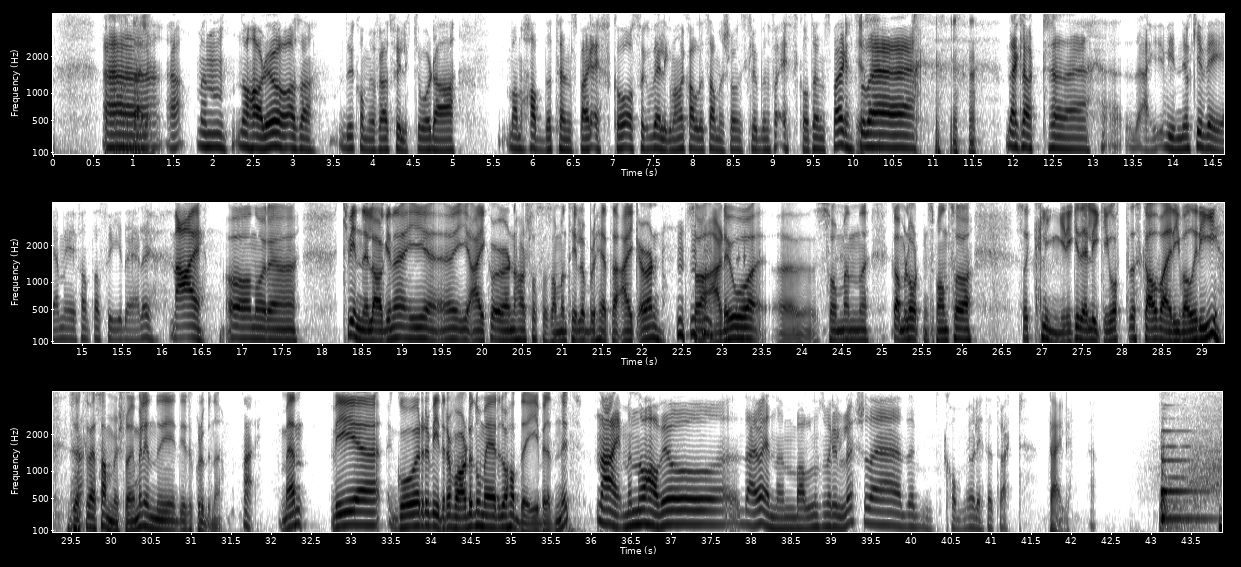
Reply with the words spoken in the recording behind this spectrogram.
Eh, ja, men nå har du jo Altså, du kommer jo fra et fylke hvor da man hadde Tønsberg FK, og så velger man å kalle sammenslåingsklubben for FK Tønsberg. Så Yes. det Det er klart det, Det er, vinner jo ikke VM i fantasi, det heller. Nei. Og når eh, kvinnelagene i, eh, i Eik og Ørn har slått seg sammen til å hete Eik Ørn, så er det jo uh, Som en gammel Hortensmann, så, så klinger ikke det like godt. Det skal være rivaleri. Det skal Ja. ikke være sammenslåing mellom de, de to klubbene. Nei. Men vi eh, går videre. Var det noe mer du hadde i Bredden ditt? Nei, men nå har vi jo Det er jo NM-ballen som ruller, så det, det kommer jo litt etter hvert. Deilig.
